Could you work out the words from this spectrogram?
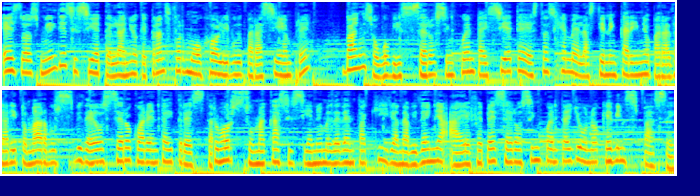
es 2017 el año que transformó Hollywood para siempre, Bangs o 057 Estas gemelas tienen cariño para dar y tomar. Bus videos 043 Star Wars suma casi 100 MD en taquilla navideña AFP 051 Kevin Spacey,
